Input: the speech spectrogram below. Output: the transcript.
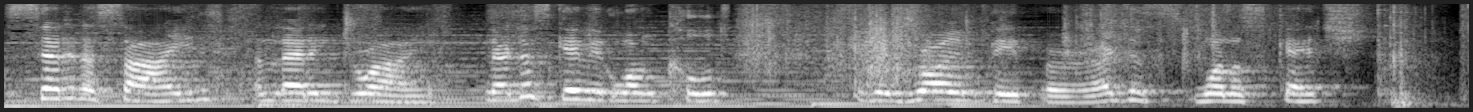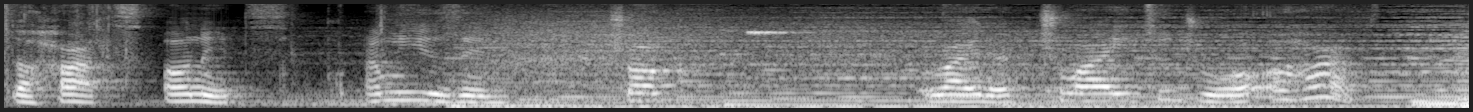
set it aside and let it dry. I just gave it one coat with a drawing paper. I just want to sketch the heart on it. I'm using chalk writer, try to draw a heart.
